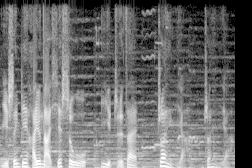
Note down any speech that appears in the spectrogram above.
你身边还有哪些事物？一直在转呀转呀。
